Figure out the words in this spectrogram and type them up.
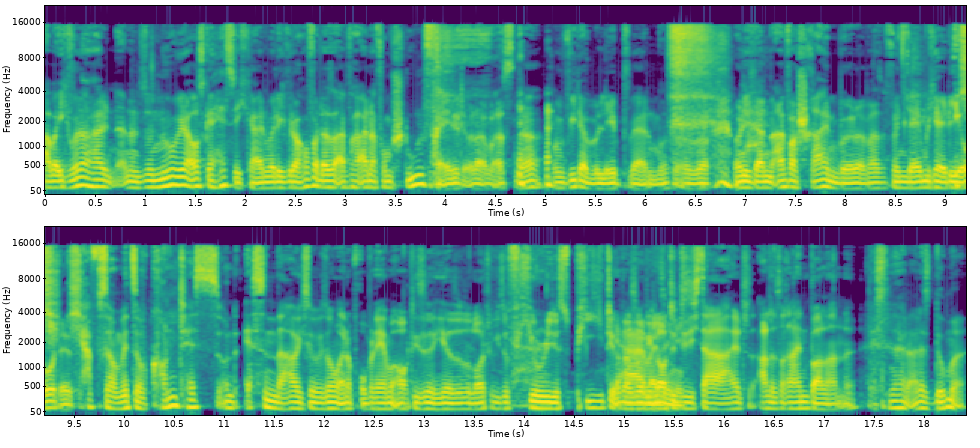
Aber ich würde halt also nur wieder aus Gehässigkeit, weil ich wieder hoffe, dass einfach einer vom Stuhl fällt oder was, ne? Und wiederbelebt werden muss oder so. Und ich dann einfach schreien würde, was für ein dämlicher Idiot ich, ist. Ich habe so mit so Contests und Essen, da habe ich sowieso meine Probleme. Auch diese hier so Leute wie so Furious Pete oder Ja, so, die ich Leute, die sich da halt alles reinballern. Ne? Das sind halt alles Dumme.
